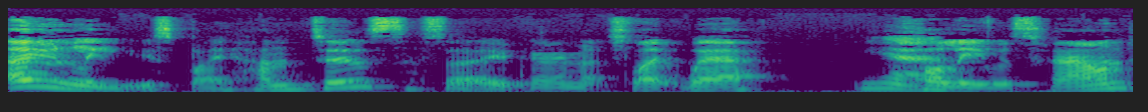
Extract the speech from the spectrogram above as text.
only used by hunters, so very much like where Yeah. Holly was found,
